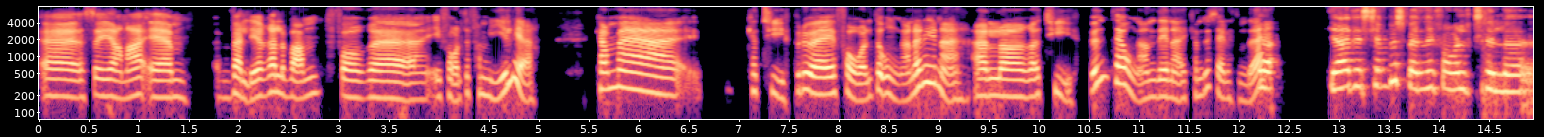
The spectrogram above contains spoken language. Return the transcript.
eh, som gjerne er veldig relevant for, eh, i forhold til familie. Hva med hva type du er i forhold til ungene dine, eller typen til ungene dine? Kan du si litt om det? Ja. Ja, det er kjempespennende i forhold til, uh,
